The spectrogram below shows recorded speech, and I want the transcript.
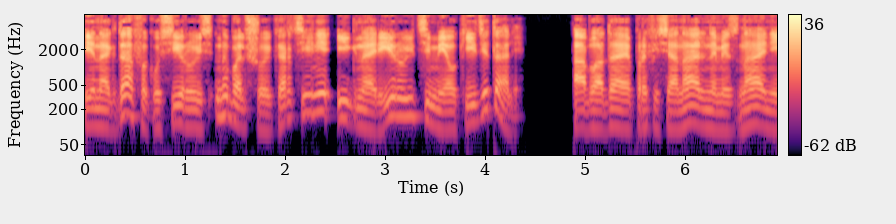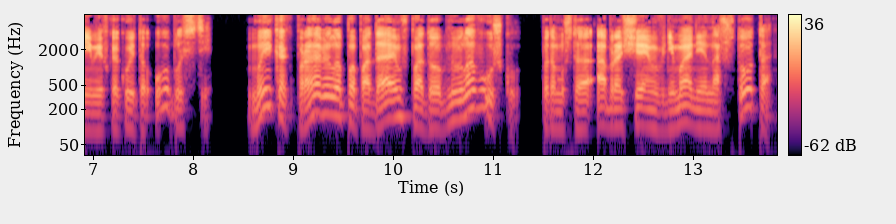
Иногда, фокусируясь на большой картине, игнорируете мелкие детали. Обладая профессиональными знаниями в какой-то области, мы, как правило, попадаем в подобную ловушку, потому что обращаем внимание на что-то,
